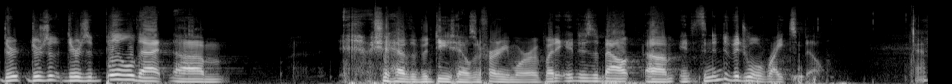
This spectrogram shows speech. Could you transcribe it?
There, there's a there's a bill that um, I should have the details in front of me more of, but it is about um, it's an individual rights bill. Okay.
